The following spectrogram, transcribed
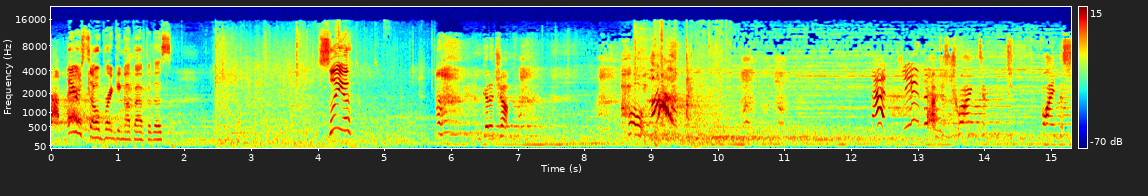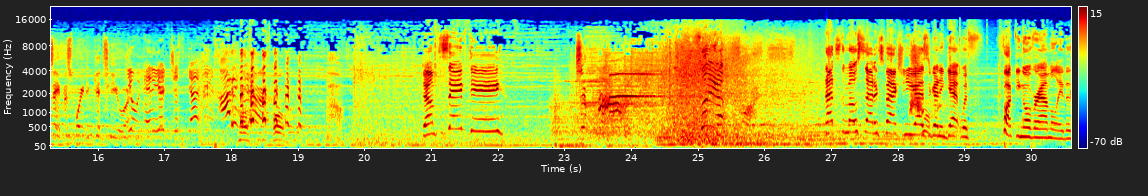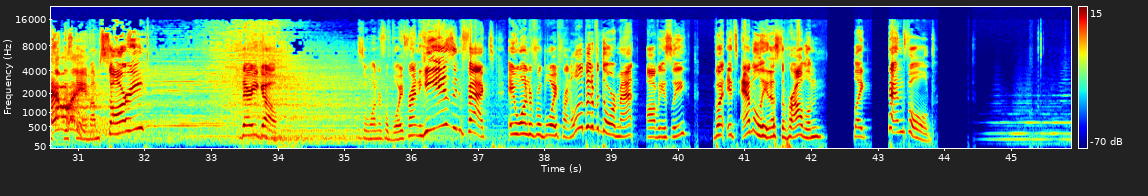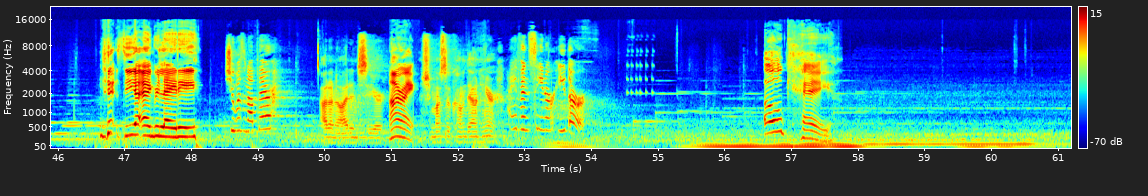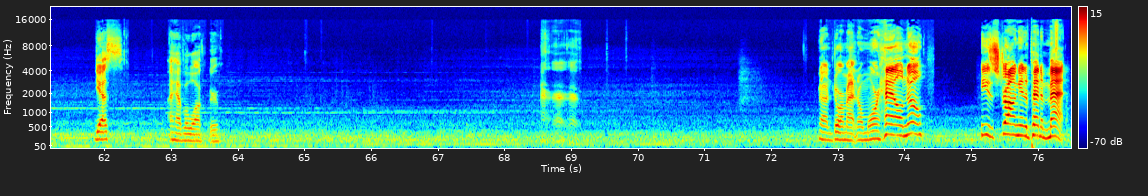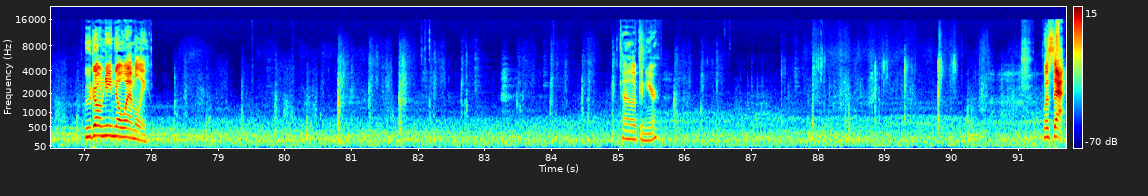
something! They're so breaking up after this. See ya! I'm gonna jump. Oh, Matt, Jesus! I'm just trying to, to find the safest way to get to you. You idiot, just get me out of here! Oh, Jump to safety! Ah! See! That's the most satisfaction you guys are gonna get with fucking over Emily this, this game. I'm sorry. There you go. He's a wonderful boyfriend. He is, in fact, a wonderful boyfriend. A little bit of a doormat, obviously. But it's Emily that's the problem. Like, tenfold. See ya, angry lady. She wasn't up there? I don't know. I didn't see her. All right. She must have come down here. I haven't seen her either. Okay. Yes, I have a walkthrough. Not a doormat no more. Hell no. He's a strong, independent Matt who don't need no Emily. Can I look in here? What's that?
